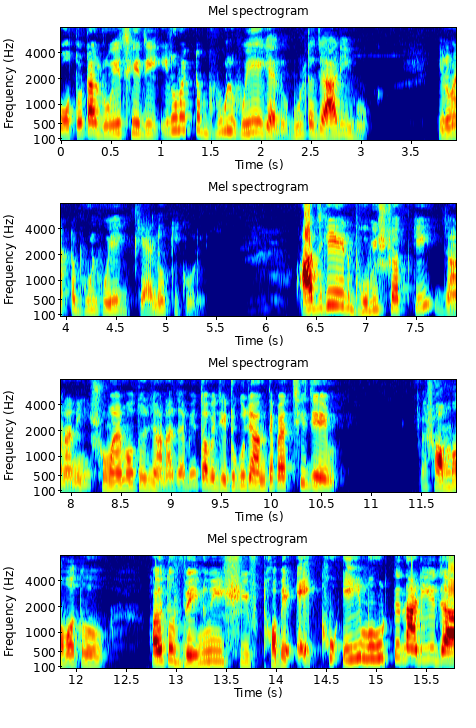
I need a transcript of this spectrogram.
কতটা রয়েছে যে এরকম একটা ভুল হয়ে গেল, ভুলটা যারই হোক এরকম একটা ভুল হয়ে গেল কি করে? আজকে এর ভবিষ্যৎ কি জানা নেই, সময় মতো জানা যাবে, তবে যেটুকু জানতে পারছি যে সম্ভবত হয়তো ভেনুই শিফট হবে। এই মুহূর্তে দাঁড়িয়ে যা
